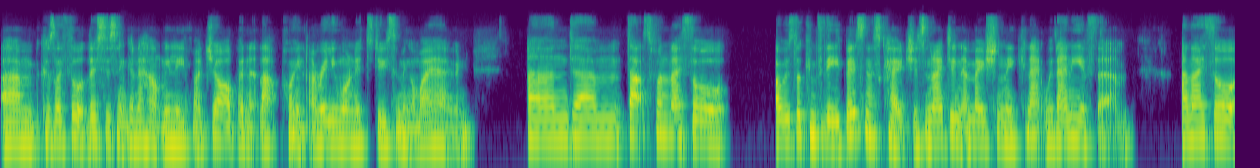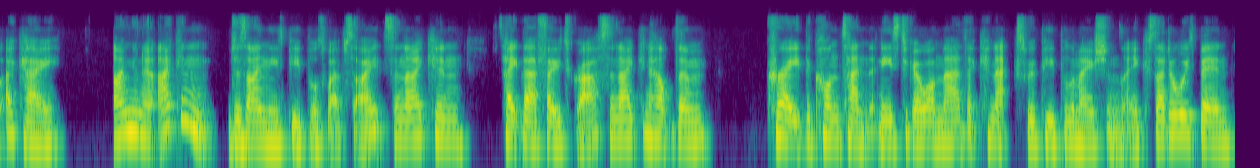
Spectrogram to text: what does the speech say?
um, because I thought this isn't going to help me leave my job. And at that point, I really wanted to do something on my own. And um, that's when I thought I was looking for these business coaches, and I didn't emotionally connect with any of them. And I thought, okay, I'm gonna, I can design these people's websites, and I can take their photographs and I can help them create the content that needs to go on there that connects with people emotionally. Because I'd always been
